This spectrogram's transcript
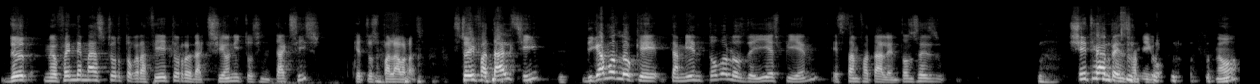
Dude, me ofende más tu ortografía y tu redacción y tu sintaxis que tus palabras. Estoy fatal, sí. Digamos lo que también todos los de ESPN están fatal. Entonces, shit happens, amigo. ¿No?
